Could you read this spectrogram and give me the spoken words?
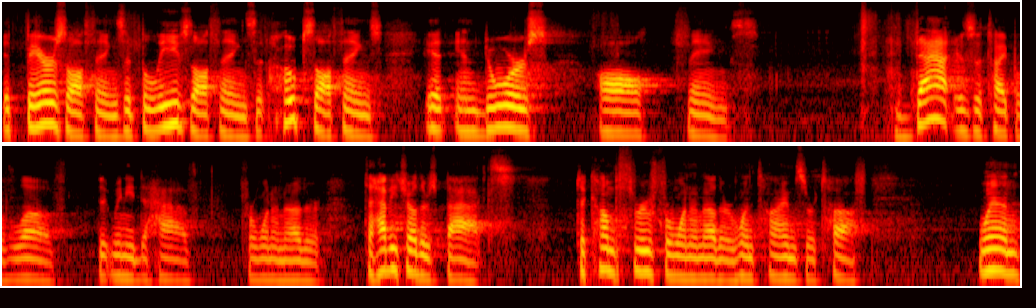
It bears all things, it believes all things, it hopes all things, it endures all things. That is the type of love that we need to have for one another, to have each other's backs, to come through for one another when times are tough. When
